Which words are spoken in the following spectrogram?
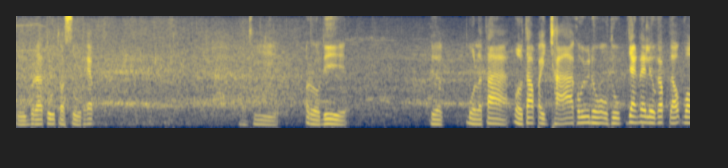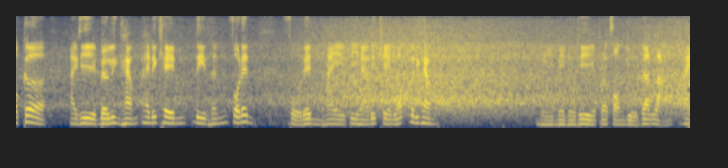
ศูนย์ประตูต่อศูนย์นะครับมาที่โรดี้เลือกโมลาต้าโมลาต้าไปช้าเขาไม่ไปดูโอ้ถูแย่งได้เร็วครับ แล้ววอลเกอร์ให้ที่เบลลิงแฮมให้ดิเคนดีดถึงโฟเดน โฟเดนให้ที่แฮร์รี่เคนแล้วเบลลิงแฮมมีเมนูที่ประคองอยู่ด้านหลังให้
